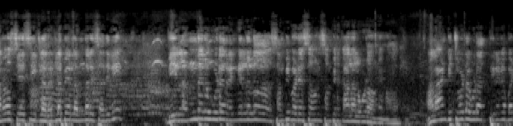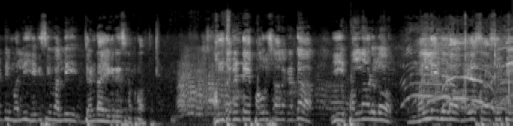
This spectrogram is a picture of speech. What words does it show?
అనౌన్స్ చేసి ఇట్లా రెడ్ల పేర్లు అందరూ చదివి వీళ్ళందరూ కూడా రెండేళ్ళలో నెలల్లో సంపి పడేస్తామని సంపిన కాలాలు కూడా ఉన్నాయి మా అలాంటి చోట కూడా తిరగబట్టి మళ్ళీ ఎగిసి మళ్ళీ జెండా ఎగిరేసిన ప్రాంతం. అంతకంటే పౌరుషాల గడ్డ ఈ పల్నాడులో మళ్ళీ కూడా వైఎస్ఆర్ సిపి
